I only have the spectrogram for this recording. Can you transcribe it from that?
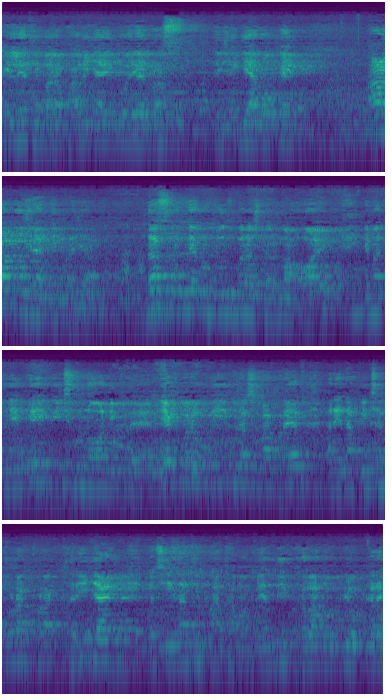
પહેલેથી બરફ આવી જાય તો એ રસ એ જગ્યા રોકે. આ ગુજરાતી પ્રજા. દસ રૂપિયાનું ટૂથબ્રશ ઘરમાં હોય. એમાંથી એકેય પીછું ન નીકળે. એક વર્ષની બ્રશ વાપરે અને એના પીછા થોડાક થોડાક ખરી જાય. પછી એનાથી માથામાં મહેંદી ભરવાનો ઉપયોગ કરે.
